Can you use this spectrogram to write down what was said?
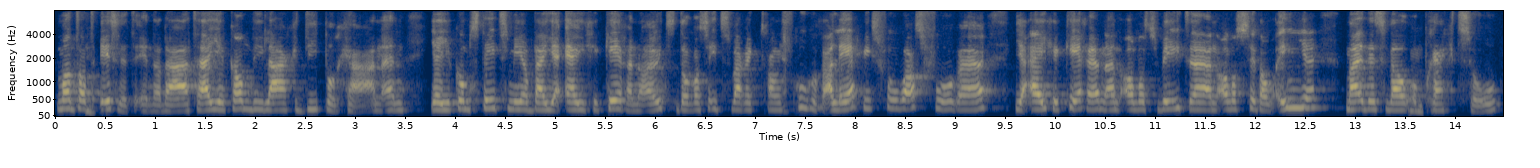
want dat is het inderdaad. Hè. Je kan die laag dieper gaan en ja, je komt steeds meer bij je eigen kern uit. Dat was iets waar ik trouwens vroeger allergisch voor was, voor uh, je eigen kern en alles weten en alles zit al in je. Maar het is wel oprecht zo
